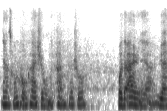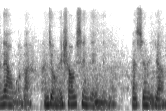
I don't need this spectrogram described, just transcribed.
你看从头开始，我们看他说。我的爱人呀，原谅我吧，很久没捎信给你了。他心里这样，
